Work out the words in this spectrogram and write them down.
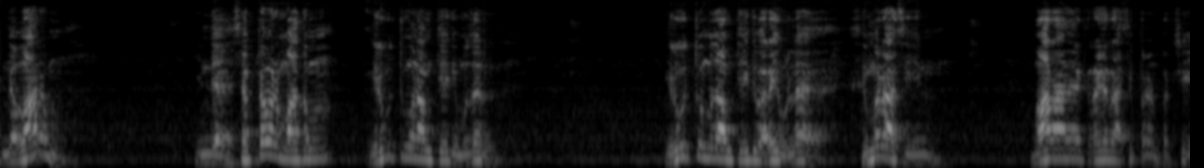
இந்த வாரம் இந்த செப்டம்பர் மாதம் இருபத்தி மூணாம் தேதி முதல் இருபத்தி ஒன்பதாம் தேதி வரை உள்ள சிம்மராசியின் வாராந்திர கிரக ராசி பலன் பற்றி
